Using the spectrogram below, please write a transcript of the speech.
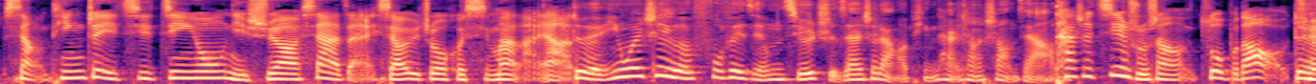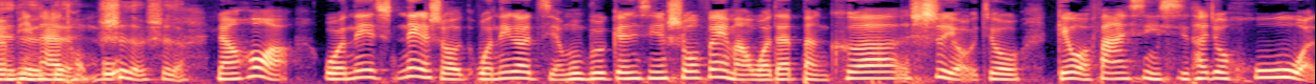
想听这一期金庸，你需要下载小宇宙和喜马拉雅。对，因为这个付费节目其实只在这两个平台上上架了，它是技术上做不到全平台对对同步，是的，是的，然后啊，我那那个时候我那个节目不是更新收费嘛，我的本科室友就给我发信息，他就呼我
